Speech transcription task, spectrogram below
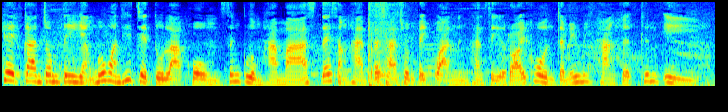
เหตุการณ์โจมตีอย่างเมื่อวันที่ 7 ตุลาคม ซึ่งกลุ่มฮามาสได้สังหารประชาชนไปกว่า 1,400 คนจะไม่มีทางเกิดขึ้นอีก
